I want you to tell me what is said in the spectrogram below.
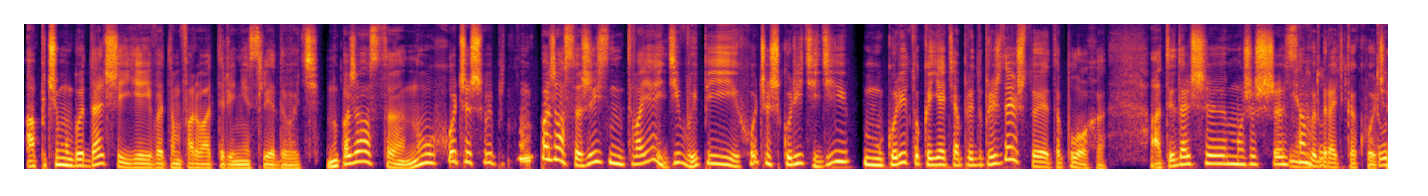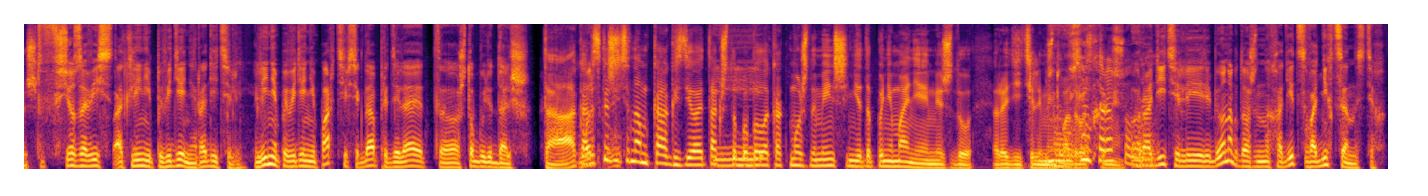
А почему бы дальше ей в этом фарватере не следовать? Ну, пожалуйста, ну, хочешь выпить, ну, пожалуйста, жизнь твоя, иди выпей. Хочешь курить, иди кури, только я тебя предупреждаю, что это плохо. А ты дальше можешь э, сам ну тут- выбирать, как хочешь. Тут все зависит от линии поведения родителей. Линия поведения партии всегда определяет, э, что будет дальше. Так, а Вот- расскажите нам, как сделать так, чтобы И- было как можно меньше недопонимания между родителями и Чтобы всем подростками. хорошо было. Родители и ребенок должны находиться в одних ценностях.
